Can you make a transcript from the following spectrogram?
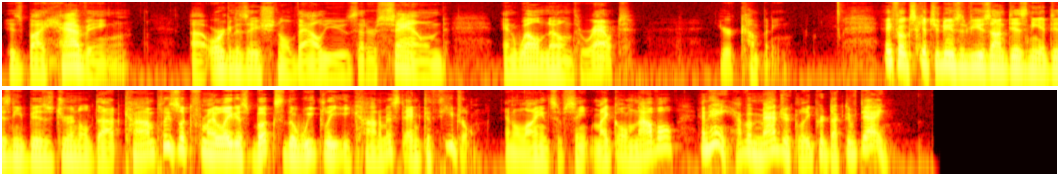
is by having uh, organizational values that are sound and well known throughout your company. Hey, folks, get your news and views on Disney at DisneyBizJournal.com. Please look for my latest books, The Weekly Economist and Cathedral, an Alliance of St. Michael novel. And hey, have a magically productive day.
